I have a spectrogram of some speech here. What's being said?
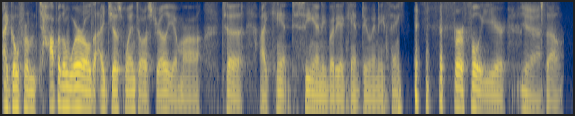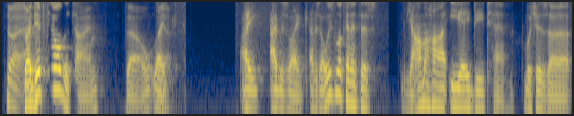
I go from top of the world. I just went to Australia, ma, to I can't see anybody. I can't do anything for a full year. Yeah. So, So I, so I did fill the time though. Like, Yeah. I I was like I was always looking at this Yamaha EAD 10, which is a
